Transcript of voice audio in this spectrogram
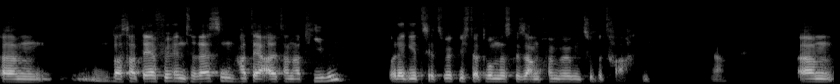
ähm, was hat der für Interessen, hat der Alternativen oder geht es jetzt wirklich darum, das Gesamtvermögen zu betrachten? Ja. Ähm,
